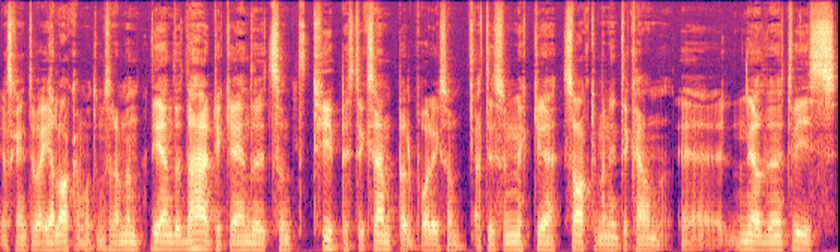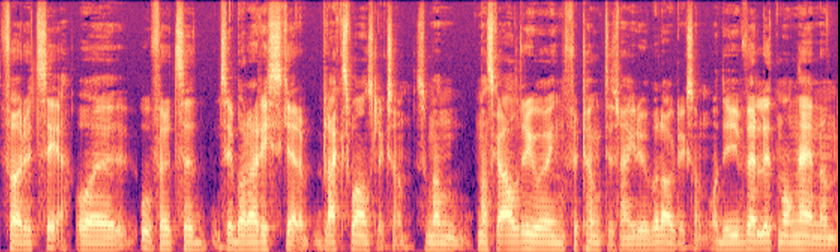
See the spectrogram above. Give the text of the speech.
jag ska inte vara elaka mot dem sådär, men det är ändå, det här tycker jag ändå är ett sånt typiskt exempel på liksom att det är så mycket saker man inte kan eh, nödvändigtvis förutse och eh, oförutsägbara risker, black swans liksom. Så man, man ska aldrig gå in för tungt i sådana här gruvbolag liksom. Och det är ju väldigt många inom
